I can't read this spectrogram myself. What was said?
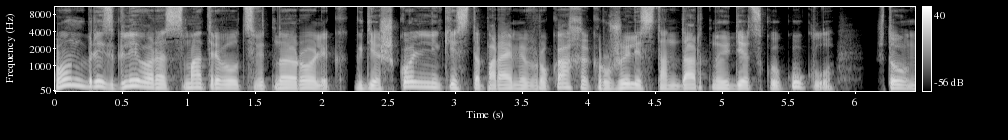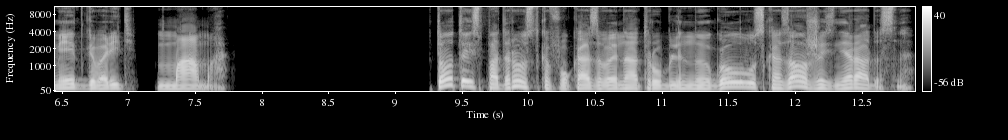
Он брезгливо рассматривал цветной ролик, где школьники с топорами в руках окружили стандартную детскую куклу, что умеет говорить «мама». Кто-то из подростков, указывая на отрубленную голову, сказал жизнерадостно.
